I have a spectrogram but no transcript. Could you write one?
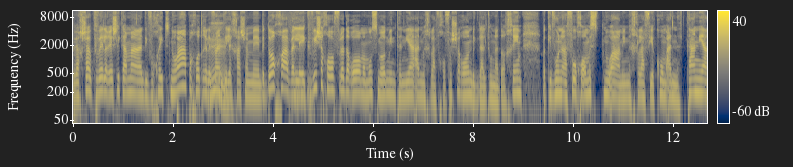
ועכשיו, קבלר, יש לי כמה דיווחי תנועה, פחות רלוונטי mm. לך שם אה, בדוחה, אבל אה, כביש החוף לדרום עמוס מאוד מנתניה עד מחלף חוף השרון בגלל תאונת דרכים. בכיוון ההפוך עומס תנועה ממחלף יקום עד נתניה.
